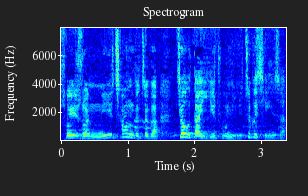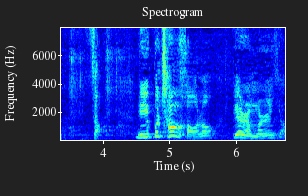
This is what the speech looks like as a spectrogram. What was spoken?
所以说，你唱的这个就得依住你这个形式走，你不唱好了，别人没人要。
